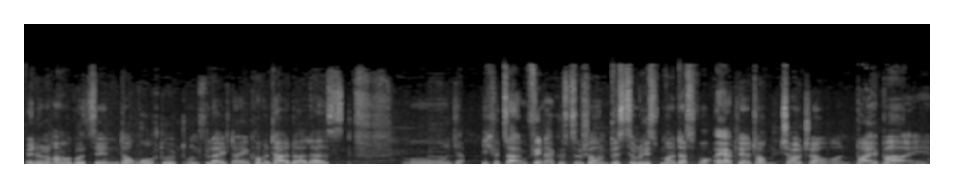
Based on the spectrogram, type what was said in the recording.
wenn ihr noch einmal kurz den Daumen hoch drückt und vielleicht einen Kommentar da lasst. Und ja, ich würde sagen, vielen Dank fürs Zuschauen, bis zum nächsten Mal. Das war euer Claire Tom. Ciao, ciao und bye, bye.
